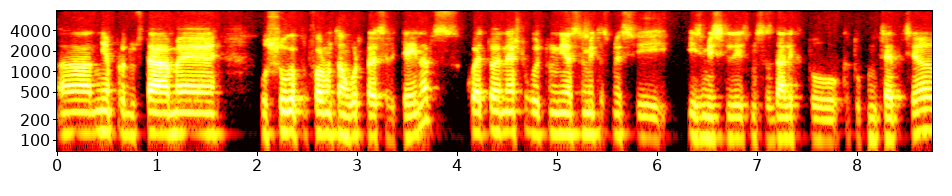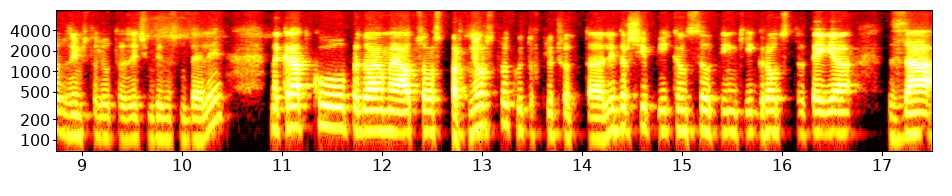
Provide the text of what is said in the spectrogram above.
А, ние предоставяме услуга под формата на WordPress Retainers, което е нещо, което ние самите сме си измислили сме създали като, като концепция, взаимствали от различни бизнес модели. Накратко предлагаме аутсорс партньорства, които включват лидершип и консултинг и growth стратегия за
